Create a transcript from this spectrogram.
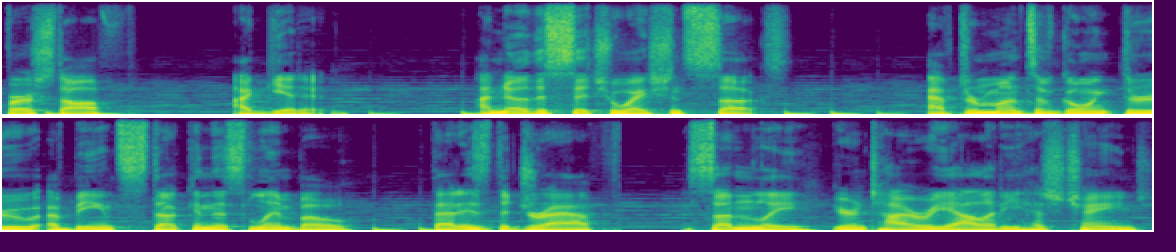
First off, I get it. I know this situation sucks. After months of going through of being stuck in this limbo, that is the draft, suddenly your entire reality has changed.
